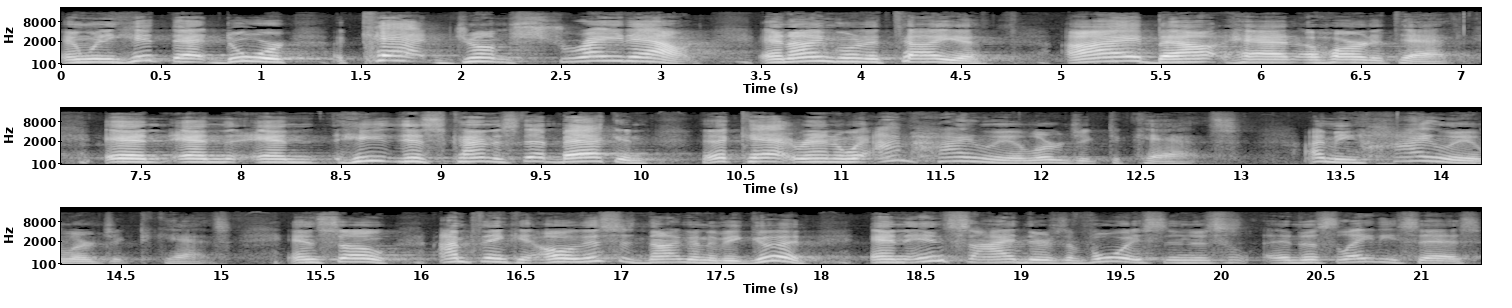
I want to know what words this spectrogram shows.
And when he hit that door, a cat jumped straight out. And I'm going to tell you, I about had a heart attack. And, and, and he just kind of stepped back and that cat ran away. I'm highly allergic to cats. I mean, highly allergic to cats. And so I'm thinking, oh, this is not going to be good. And inside there's a voice, and this, and this lady says,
